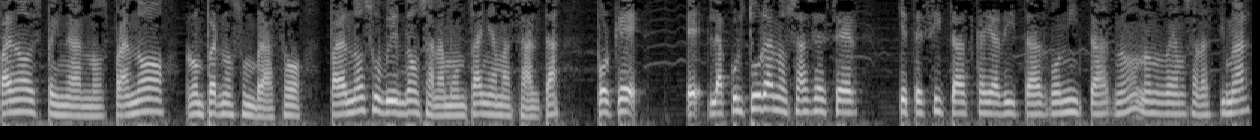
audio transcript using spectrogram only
para no despeinarnos, para no rompernos un brazo, para no subirnos a la montaña más alta, porque eh, la cultura nos hace ser quietecitas, calladitas, bonitas, ¿no? No nos vayamos a lastimar.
